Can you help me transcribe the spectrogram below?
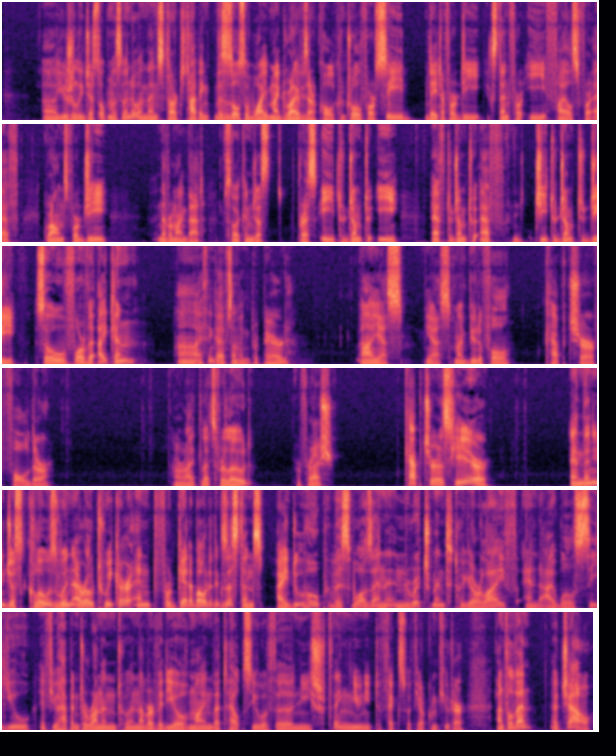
uh, usually just open this window and then start typing. This is also why my drives are called control for C, data for D, extend for E, files for F, grounds for G. Never mind that. So I can just press E to jump to E, F to jump to F, G to jump to G. So for the icon, uh, I think I have something prepared. Ah, yes, yes, my beautiful capture folder. All right, let's reload, refresh. Capture is here. And then you just close Winaero Tweaker and forget about its existence. I do hope this was an enrichment to your life and I will see you if you happen to run into another video of mine that helps you with a niche thing you need to fix with your computer. Until then, a ciao!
